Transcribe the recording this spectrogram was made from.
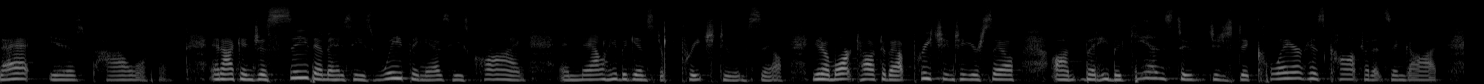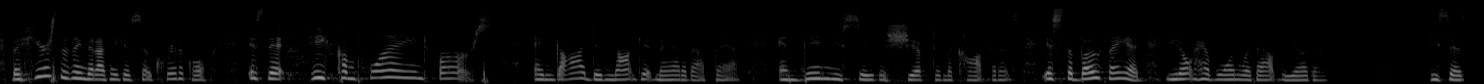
That is powerful. And I can just see them as he's weeping, as he's crying. And now he begins to preach to himself. You know, Mark talked about preaching to yourself, um, but he begins to, to just declare his confidence in God. But here's the thing that I think is so critical is that he complained first. And God did not get mad about that. And then you see the shift in the confidence. It's the both and. You don't have one without the other. He says,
